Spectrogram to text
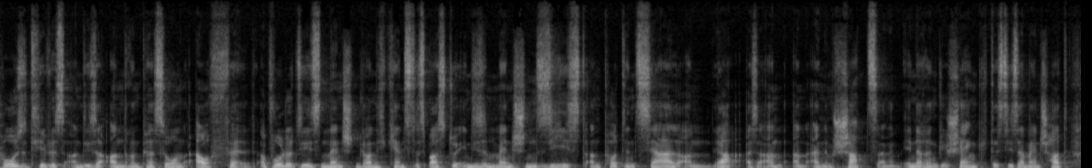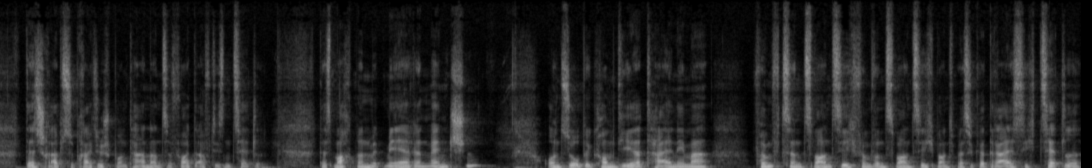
Positives an dieser anderen Person auffällt, obwohl du diesen Menschen gar nicht kennst, das, was du in diesem Menschen siehst, an Potenzial, an, ja, also an, an einem Schatz, einem inneren Geschenk, das dieser Mensch hat, das schreibst du praktisch spontan dann sofort auf diesen Zettel. Das macht man mit mehreren Menschen und so bekommt jeder Teilnehmer 15, 20, 25, manchmal sogar 30 Zettel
